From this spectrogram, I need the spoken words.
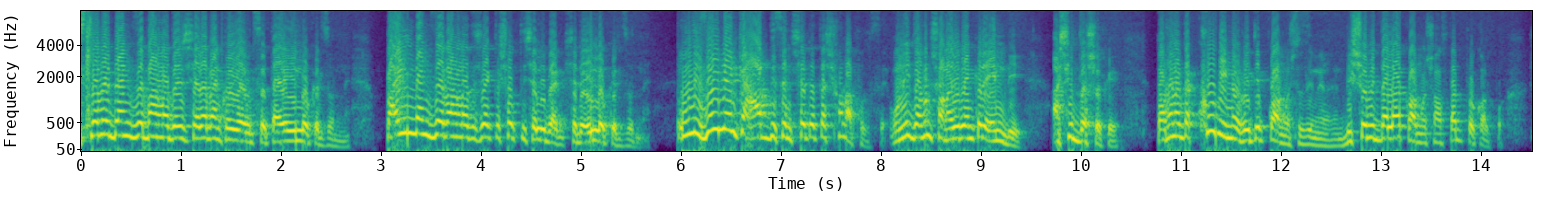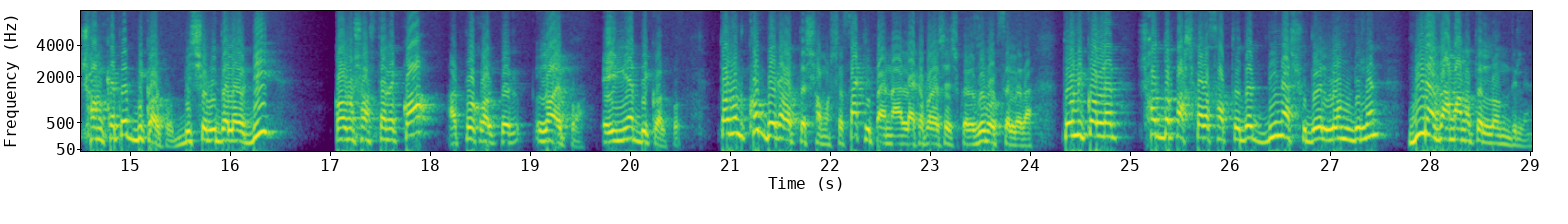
ইসলামী ব্যাংক যে বাংলাদেশের সেরা ব্যাংক হয়ে উঠছে, তাই এই লোকের জন্য। প্রাইম ব্যাংক যে বাংলাদেশে একটা শক্তিশালী ব্যাংক সেটা এই লোকের জন্য। উনি যেই ব্যাংকে হাত দিচ্ছেন সেটা তার সোনা ফুলছে। উনি যখন সোনালী ব্যাংকের এমডি আশির দশকে, তখন একটা খুব ইনোভেটিভ কর্মসূচি নিলেন। বিশ্ববিদ্যালয় কর্মসংস্থান প্রকল্প। সংক্ষেপে বিকল্প। বিশ্ববিদ্যালয়ের বি কর্মসংস্থানের ক আর প্রকল্পের লয় প। এই নিয়ে বিকল্প। তখন খুব বেকারত্বের সমস্যা, চাকরি পায় না, লেখাপড়া শেষ করে যুবক ছেলেরা। তো উনি করলেন, সদ্য পাশ করা ছাত্রদের বিনা সুদে লোন দিলেন, বিনা জামানতের লোন দিলেন।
